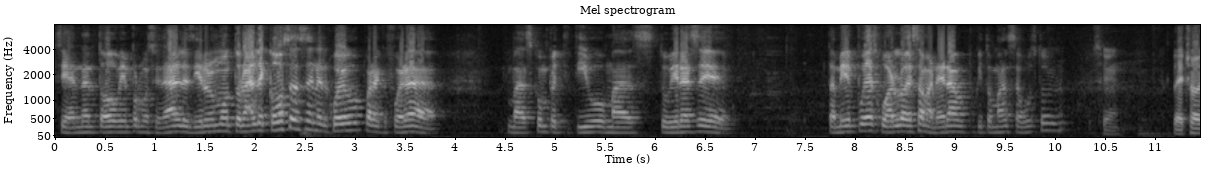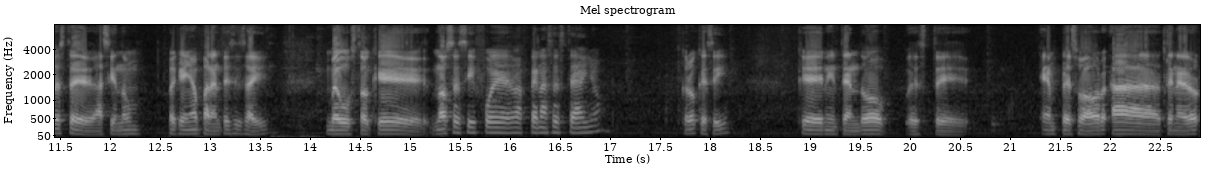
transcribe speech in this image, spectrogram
si andan todo bien promocional, les dieron un montonal de cosas en el juego para que fuera más competitivo, más tuviera ese también puedes jugarlo de esa manera un poquito más a gusto. ¿no? Sí. De hecho, este, haciendo un pequeño paréntesis ahí, me gustó que, no sé si fue apenas este año creo que sí, que Nintendo este empezó a, a tener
